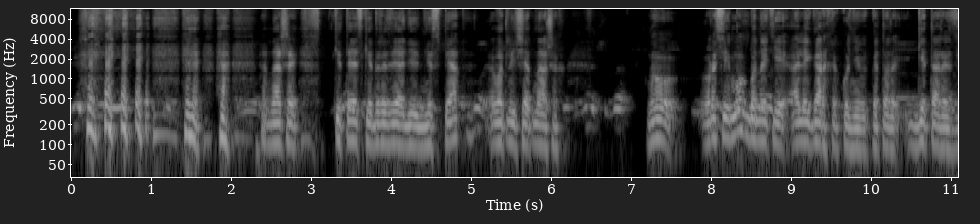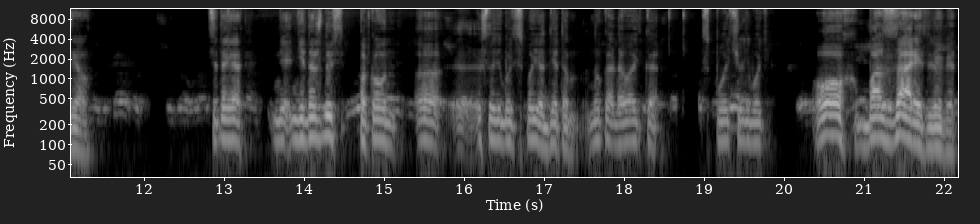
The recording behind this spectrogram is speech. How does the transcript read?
Наши китайские друзья не, не спят, в отличие от наших. Ну, в России мог бы найти олигарх какой-нибудь, который гитары сделал. Что-то я не, не дождусь, пока он э, э, что-нибудь споет. Где там? Ну-ка, давай-ка спой что-нибудь. Ох, базарить любит.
